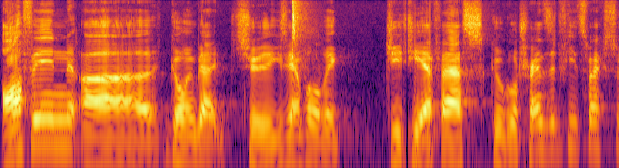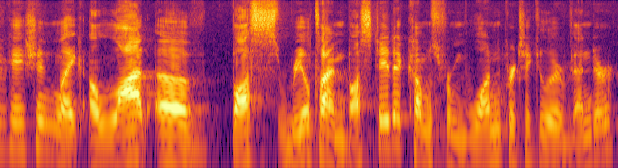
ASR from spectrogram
often, uh, going back to the example of a GTFS Google Transit Feed specification, like a lot of bus, real-time bus data comes from one particular vendor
